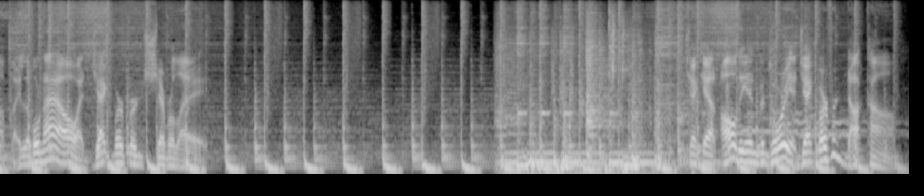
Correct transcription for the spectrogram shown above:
Available now at Jack Burford Chevrolet. Check out all the inventory at jackburford.com.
